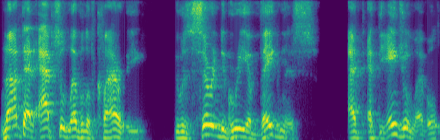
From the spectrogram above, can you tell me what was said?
not that absolute level of clarity. There was a certain degree of vagueness at, at the angel level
